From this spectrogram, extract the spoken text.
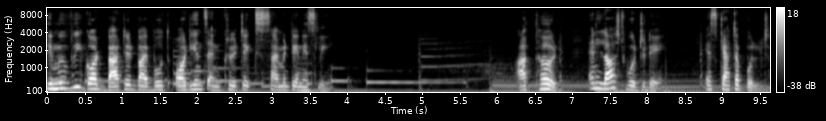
The movie got battered by both audience and critics simultaneously. Our third and last word today is catapult.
